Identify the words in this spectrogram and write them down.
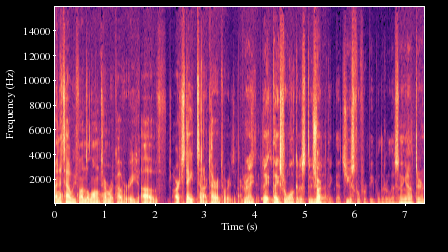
And it's how we fund the long term recovery of our states and our territories. And our Great. Th- thanks for walking us through sure. That. I think that's useful for people that are listening out there.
